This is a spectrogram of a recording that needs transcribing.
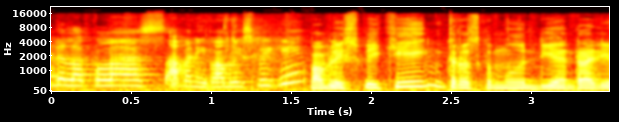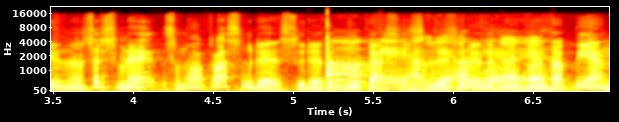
adalah kelas apa nih? Public speaking? Public speaking, terus kemudian radio announcer sebenarnya semua kelas sudah sudah Oh, terbuka oke, sih, oke, sudah sudah oke, terbuka. oke. Tapi yang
